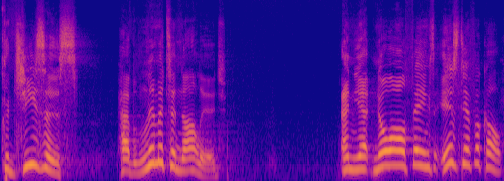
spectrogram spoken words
could Jesus have limited knowledge and yet know all things is difficult?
